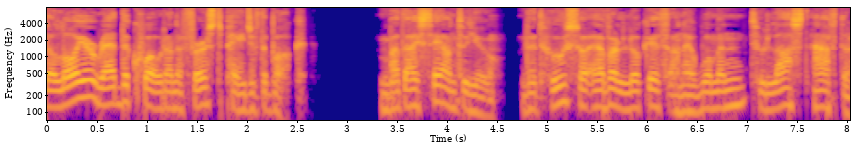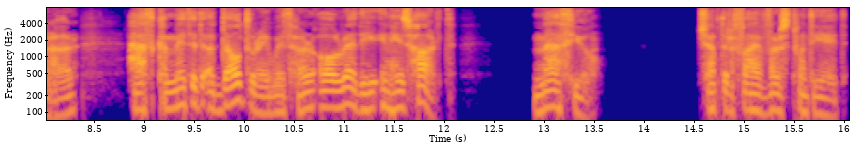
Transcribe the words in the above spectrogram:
The lawyer read the quote on the first page of the book. But I say unto you, that whosoever looketh on a woman to lust after her hath committed adultery with her already in his heart. Matthew chapter 5 verse 28.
